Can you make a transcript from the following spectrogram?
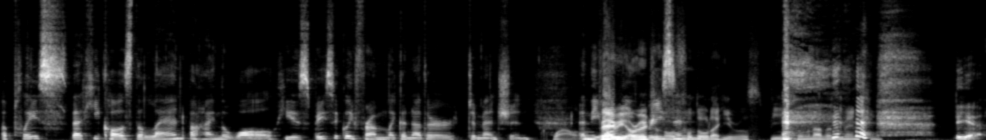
a place that he calls the land behind the wall. He is basically from like another dimension. Wow. And the Very original reason- for Dota heroes being from another dimension. Yeah.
